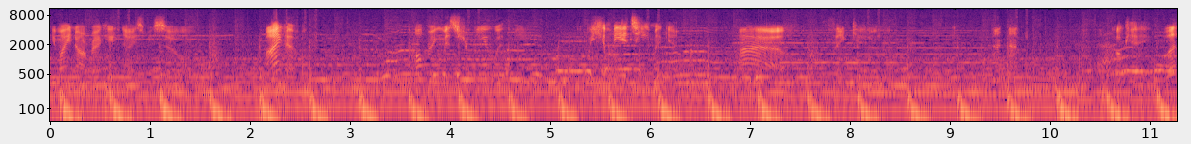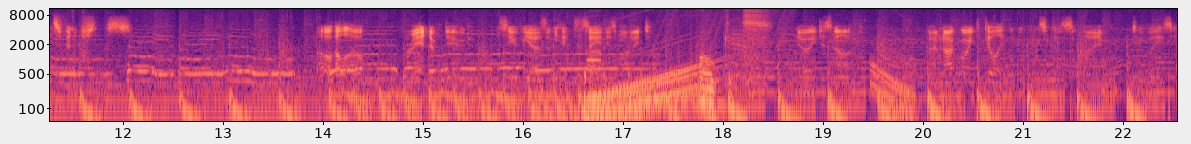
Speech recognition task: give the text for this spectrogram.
You might not recognize me, so... I know! I'll bring Mr. Mew with me. We can be a team again. I'll think it. okay, let's finish this. Oh, hello. Random dude. See if he has anything to say in his mind. Focus. No, he does not. I'm not going to kill any guys because I'm too lazy.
